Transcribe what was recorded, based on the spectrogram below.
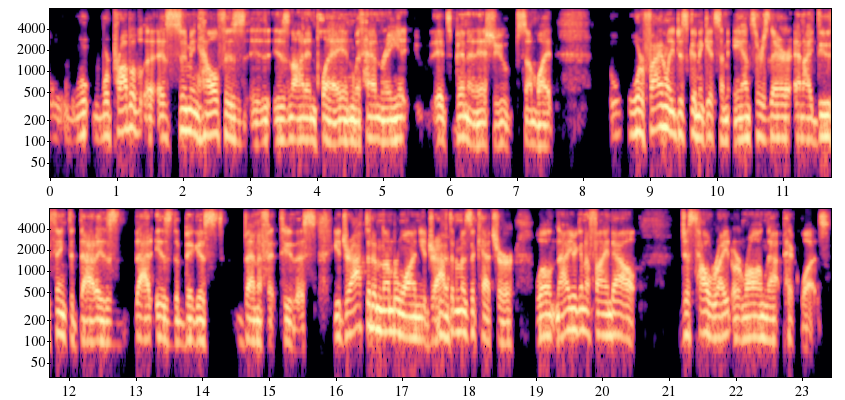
We're probably assuming health is, is, is not in play, and with Henry, it, it's been an issue somewhat. We're finally just going to get some answers there, and I do think that that is that is the biggest benefit to this. You drafted him number one, you drafted yeah. him as a catcher. Well, now you're going to find out just how right or wrong that pick was.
